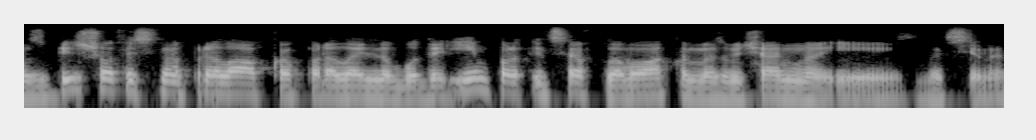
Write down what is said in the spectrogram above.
збільшуватися на прилавках. Паралельно буде імпорт, і це впливатиме звичайно і на ціни.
